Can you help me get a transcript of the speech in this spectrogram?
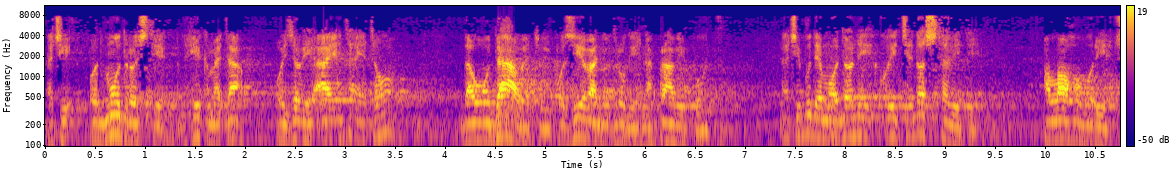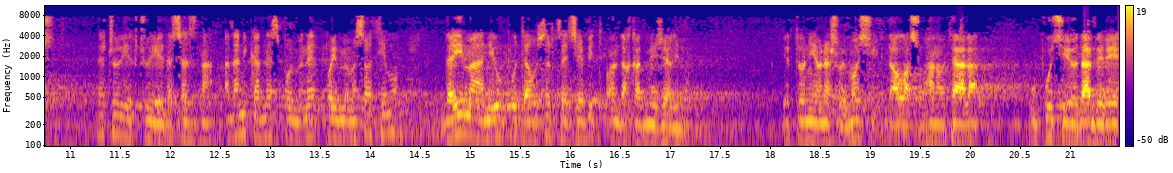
Znači, od mudrosti, od hikmeta, iz ovih ajeta je to da u davetu i pozivanju drugih na pravi put, znači budemo od onih koji će dostaviti Allahovu riječ, da čovjek čuje da sazna, a da nikad ne spojme, ne pojmemo shvatimo, da ima ni uputa u srce će biti onda kad mi želimo. Jer to nije u našoj moći, da Allah subhanahu wa ta'ala upućuje odabire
